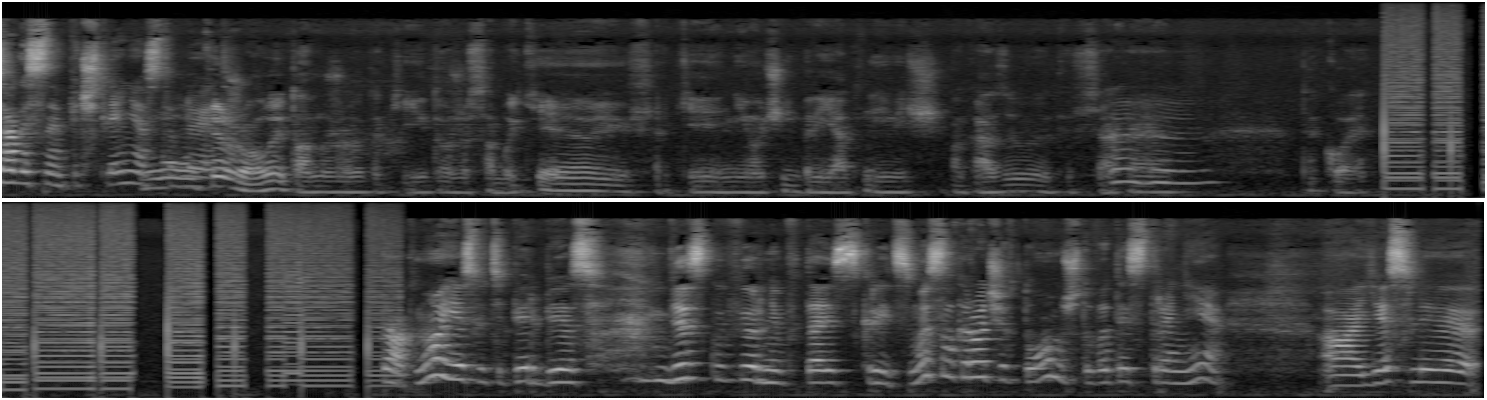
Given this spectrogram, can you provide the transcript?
тягостное впечатление ну, оставляет. Ну, тяжелый, там же такие тоже события и всякие не очень приятные вещи показывают и всякое угу. такое. Так, ну а если теперь без, без купюр не пытаясь скрыть? Смысл, короче, в том, что в этой стране, а, если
